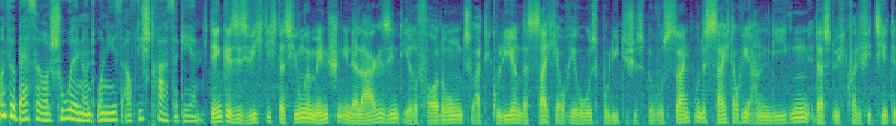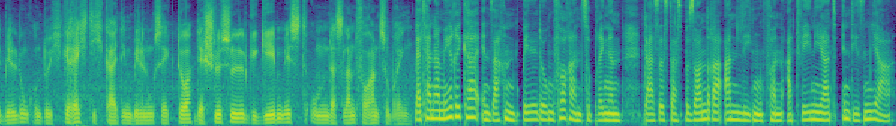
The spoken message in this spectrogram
und für bessere Schulen und Unis auf die Straße gehen. Ich denke, es ist wichtig, dass junge Menschen in der Lage sind, ihre Forderungen zu artikulieren. Das zeigt ja auch ihr hohes politisches Bewusstsein und es zeigt auch ihr Anliegen, dass durch qualifizierte Bildung und durch Gerechtigkeit im Bildungssektor der Schlüssel gegeben ist, um das Land voranzubringen. Lateinamerika in Sachen Bildung voranzubringen, das ist das besondere Anliegen von Adveniat in diesem Jahr.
